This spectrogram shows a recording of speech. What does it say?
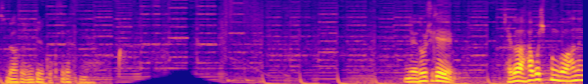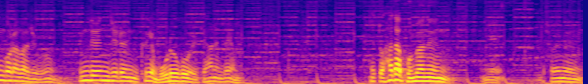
집에 가서 일기를 꼭 쓰겠습니다. 네, 솔직히 제가 하고 싶은 거 하는 거라 가지고 힘든지는 크게 모르고 이렇게 하는데 또 하다 보면은 이게 저희는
